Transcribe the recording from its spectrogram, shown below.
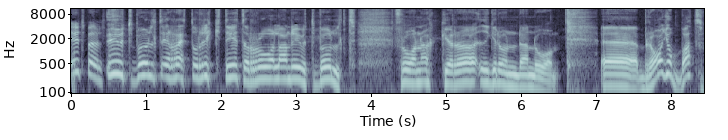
Utbult. Utbult är rätt och riktigt. Roland Utbult från Öckerö i grunden då. Eh, bra jobbat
